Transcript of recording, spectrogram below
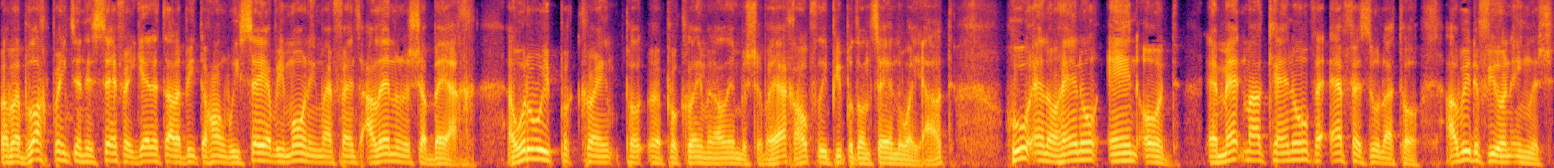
Rabbi Bloch brings in his Sefer, Get it the home. We say every morning, my friends, Alenu Shabeach. And what do we proclaim, uh, proclaim in Alenu Shabeach? Hopefully people don't say on the way out. Hu Elokenu Ein Od. Emet Malkenu ve'efes zulato. I'll read for you in English.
